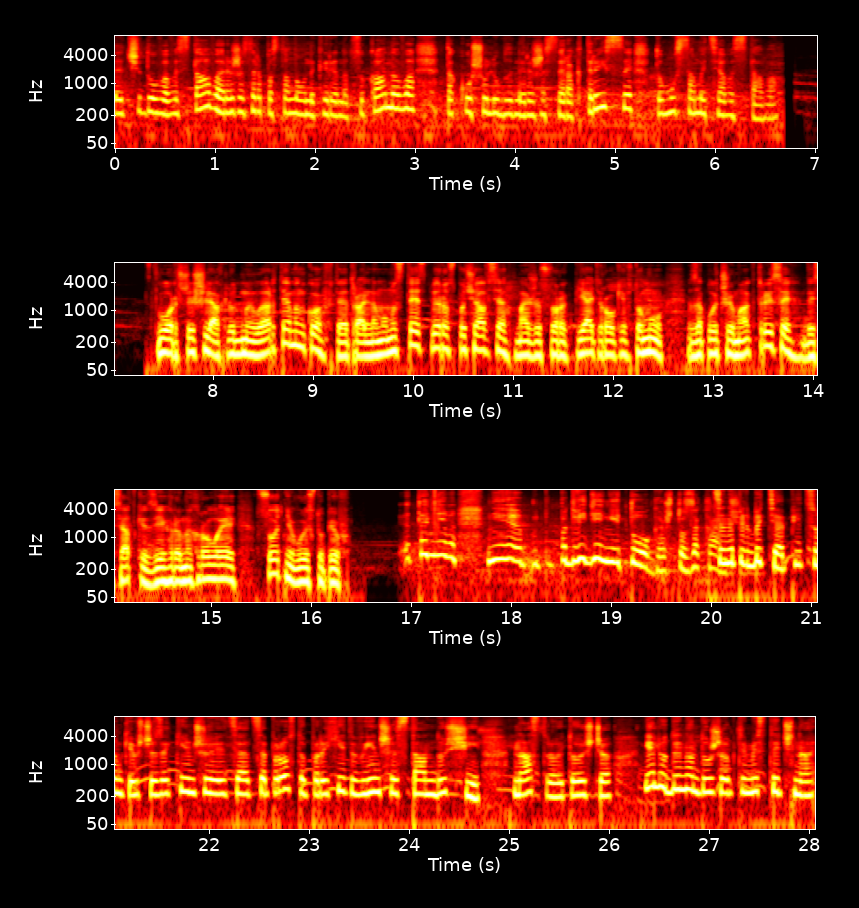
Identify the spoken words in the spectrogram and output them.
е, чудова вистава. Режисер-постановник Ірина Цуканова, також улюблений режисер актриси. Тому саме ця вистава. Творчий шлях Людмили Артеменко в театральному мистецтві розпочався майже 45 років тому. За плечима актриси десятки зіграних ролей, сотні виступів. Это не, не подведение итога, что Це не підбиття підсумків, що закінчується. Це просто перехід в інший стан душі, настрою тощо. Я людина дуже оптимістична.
